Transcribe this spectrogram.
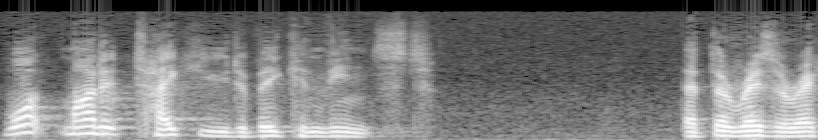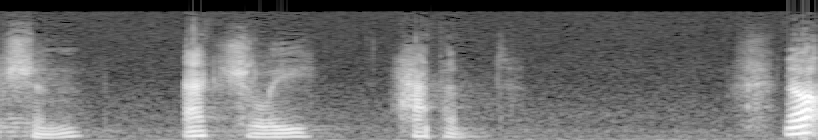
what might it take you to be convinced? That the resurrection actually happened. Now,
